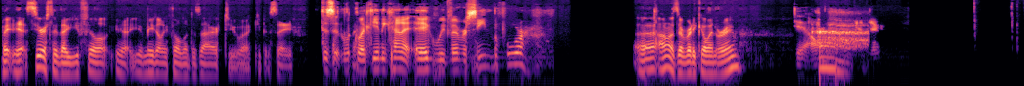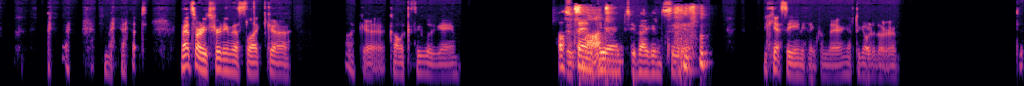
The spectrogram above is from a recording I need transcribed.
But yeah, seriously though, you feel yeah, you immediately feel the desire to uh, keep it safe. Does it look like any kind of egg we've ever seen before? Uh, I don't know. Does everybody go in the room? Yeah. Matt. Matt's already treating this like uh, like a Call of Cthulhu game. I'll It's stand not. here and see if I can see it. You can't see anything from there. You have to go to the room. To,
